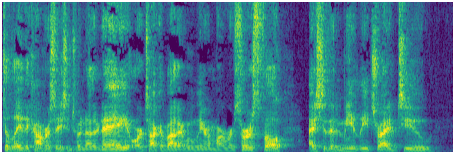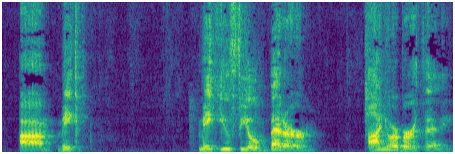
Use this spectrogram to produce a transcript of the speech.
delay the conversation to another day, or talk about it when we were more resourceful. I should have immediately tried to um, make make you feel better on your birthday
